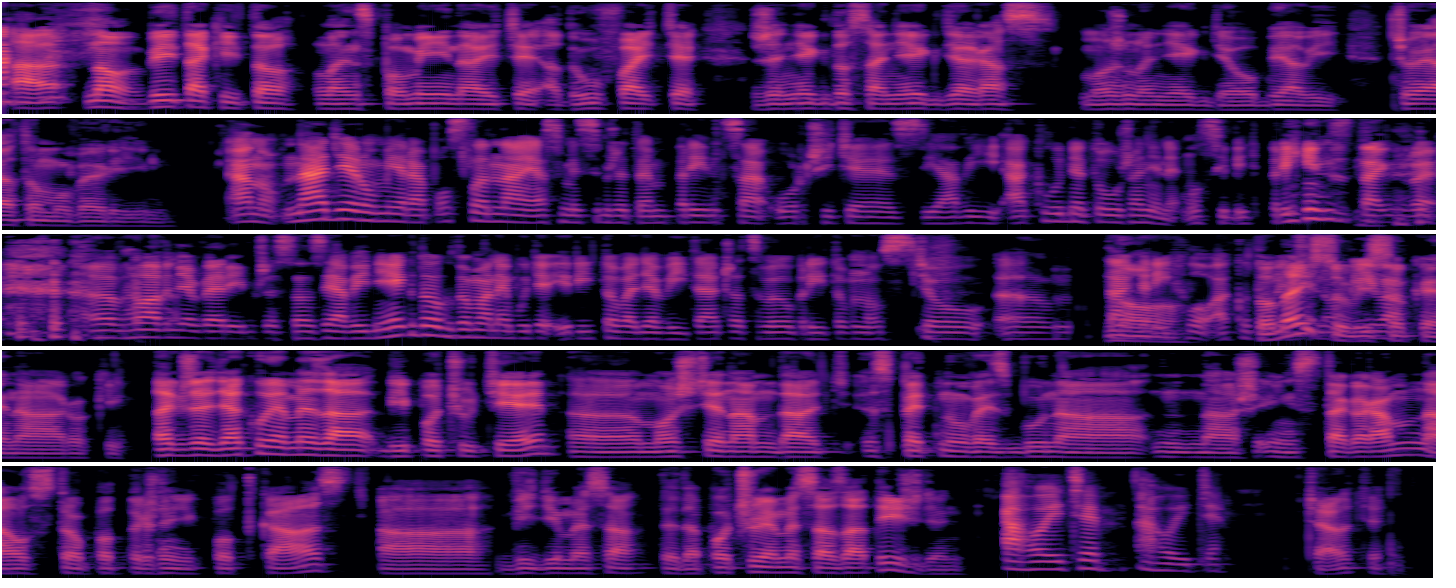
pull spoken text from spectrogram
A no, vy takýto len spomínajte a dúfajte, že niekto sa niekde raz, možno niekde objaví, čo ja tomu verím. Áno, nádej umiera posledná, ja si myslím, že ten princ sa určite zjaví a kľudne to už ani nemusí byť princ, takže eh, hlavne verím, že sa zjaví niekto, kto ma nebude iritovať a vytáčať svojou prítomnosťou um, tak No, rýchlo, ako to, To nejsú býva. vysoké nároky. Takže ďakujeme za vypočutie. E, môžete nám dať spätnú väzbu na náš Instagram, na Ostro podtržník podcast a vidíme sa, teda počujeme sa za týždeň. Ahojte, ahojte. Čaute.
